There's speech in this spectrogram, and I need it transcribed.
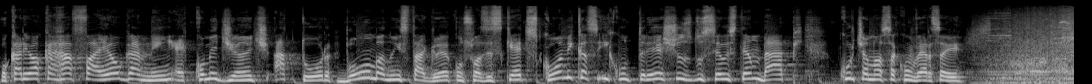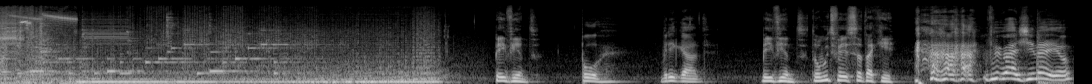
O carioca Rafael Ganem é comediante, ator, bomba no Instagram com suas sketches cômicas e com trechos do seu stand-up. Curte a nossa conversa aí. Bem-vindo. Porra, obrigado. Bem-vindo. Tô muito feliz de você estar aqui. Imagina eu.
